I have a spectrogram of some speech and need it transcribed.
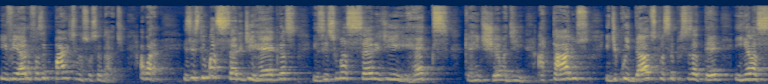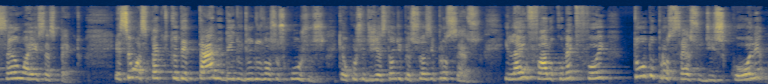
e vieram fazer parte na sociedade. Agora, existe uma série de regras, existe uma série de hacks, que a gente chama de atalhos, e de cuidados que você precisa ter em relação a esse aspecto. Esse é um aspecto que eu detalho dentro de um dos nossos cursos, que é o curso de gestão de pessoas e processos. E lá eu falo como é que foi todo o processo de escolha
